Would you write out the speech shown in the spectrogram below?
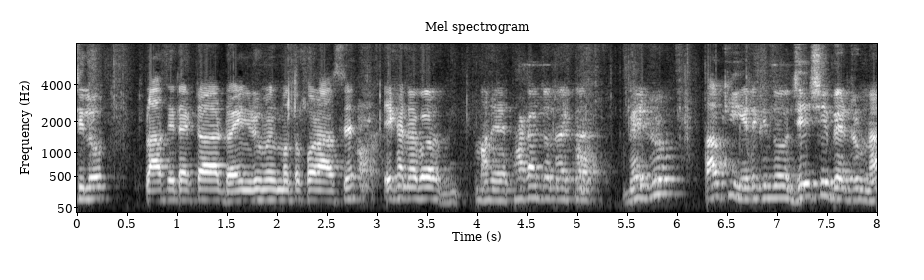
ছিল প্লাস এটা একটা ড্রয়িং রুমের মতো করা আছে। এখানে আবার মানে থাকার জন্য একটা বেডরুম তাও কি, এটা কিন্তু যেই সেই বেডরুম না,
